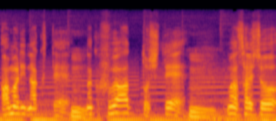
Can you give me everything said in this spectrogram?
あまりなくて、うん。なんかふわっとして、うん、まあ最初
